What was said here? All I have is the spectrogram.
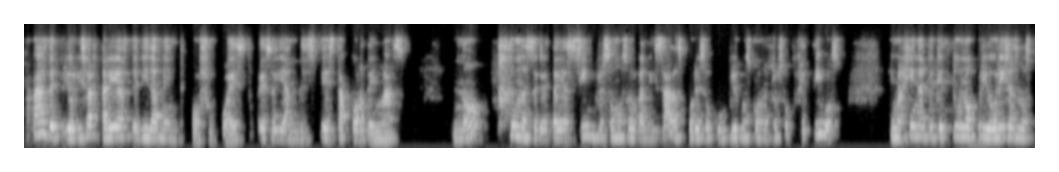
capaz de priorizar tareas debidamente, por supuesto, eso ya está por demás, ¿no? Una secretaria simple, somos organizadas, por eso cumplimos con nuestros objetivos. Imagínate que tú no priorizas los,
